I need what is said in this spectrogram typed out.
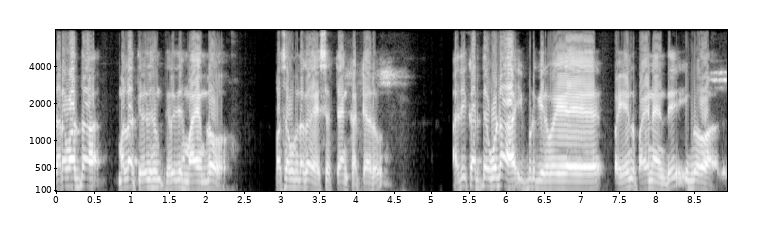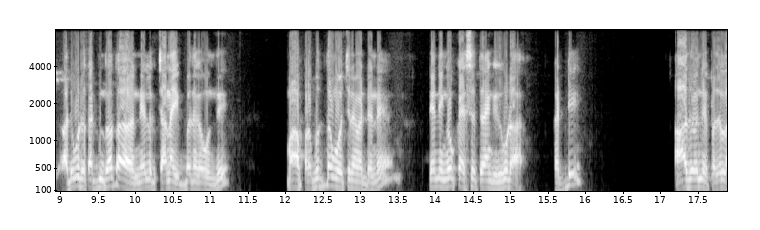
తర్వాత మళ్ళా తెలుగుదేశం తెలుగుదేశం మాయంలో బసవనగర్ ఎస్ఎస్ ట్యాంక్ కట్టారు. అది కడితే కూడా ఇప్పుడు ఇరవై ఏళ్ళు పైన అయింది. ఇప్పుడు అది కూడా కట్టిన తర్వాత నీళ్ళకి చాలా ఇబ్బందిగా ఉంది. మా ప్రభుత్వం వచ్చిన వెంటనే నేను ఇంకొక ఎస్ఎస్ ట్యాంక్ కూడా కట్టి ఆదోని ప్రజల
